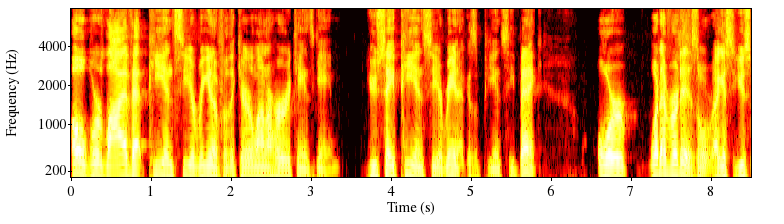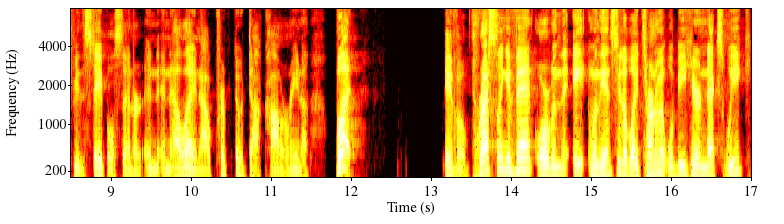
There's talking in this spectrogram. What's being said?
oh, we're live at PNC Arena for the Carolina Hurricanes game, you say PNC Arena because of PNC Bank or whatever it is. Or I guess it used to be the Staples Center in, in LA, now crypto.com arena. But if a wrestling event or when the eight, when the NCAA tournament will be here next week,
